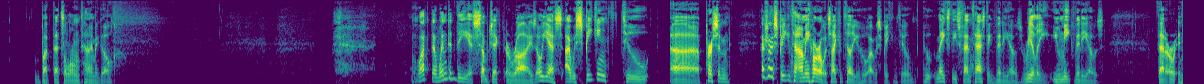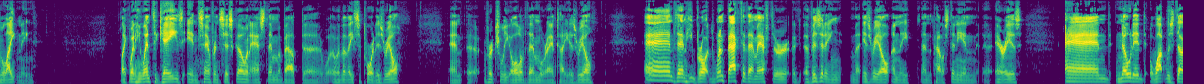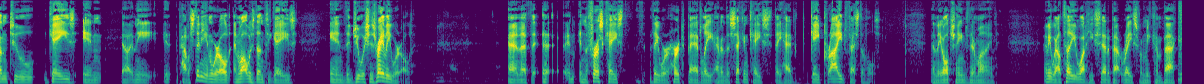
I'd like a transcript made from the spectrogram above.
but that's a long time ago. What? Uh, when did the uh, subject arise? Oh, yes, I was speaking to a person. Actually, I was speaking to Ami Horowitz. I could tell you who I was speaking to, who makes these fantastic videos, really unique videos that are enlightening. Like when he went to gays in San Francisco and asked them about uh, whether they support Israel, and uh, virtually all of them were anti-Israel. And then he brought went back to them after uh, visiting Israel and the and the Palestinian uh, areas, and noted what was done to gays in uh, in the Palestinian world and what was done to gays in the Jewish Israeli world. And that the, uh, in, in the first case, they were hurt badly, and in the second case, they had gay pride festivals. And they all changed their mind. Anyway, I'll tell you what he said about race when we come back.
